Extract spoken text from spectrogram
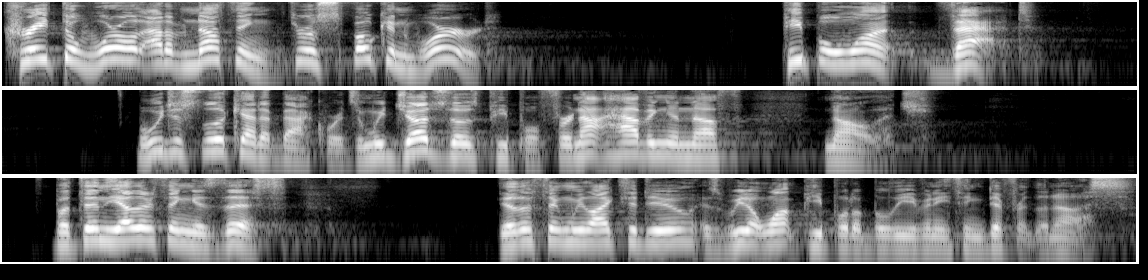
create the world out of nothing through a spoken word. People want that. But we just look at it backwards and we judge those people for not having enough knowledge. But then the other thing is this the other thing we like to do is we don't want people to believe anything different than us.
